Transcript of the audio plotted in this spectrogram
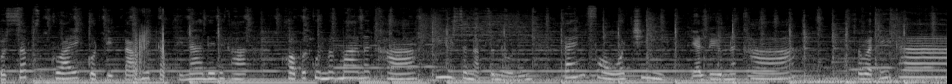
กด Subscribe กดติดตามให้กับ ติน่าด้วยนะคะ ขอบพระคุณมากๆนะคะ ที่สนับสนุน Thanks for watching อย่าลืมนะคะ สวัสดีค่ะ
